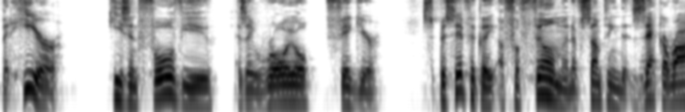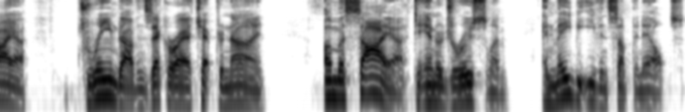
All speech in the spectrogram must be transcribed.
But here, he's in full view as a royal figure, specifically a fulfillment of something that Zechariah dreamed of in Zechariah chapter 9, a Messiah to enter Jerusalem, and maybe even something else.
